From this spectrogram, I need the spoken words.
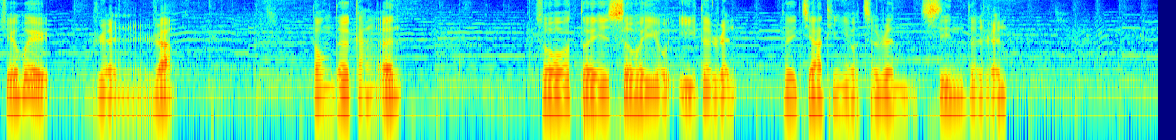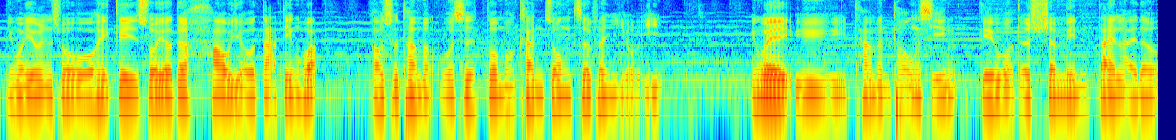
学会忍让，懂得感恩，做对社会有益的人，对家庭有责任心的人。另外有人说，我会给所有的好友打电话。告诉他们，我是多么看重这份友谊，因为与他们同行，给我的生命带来的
